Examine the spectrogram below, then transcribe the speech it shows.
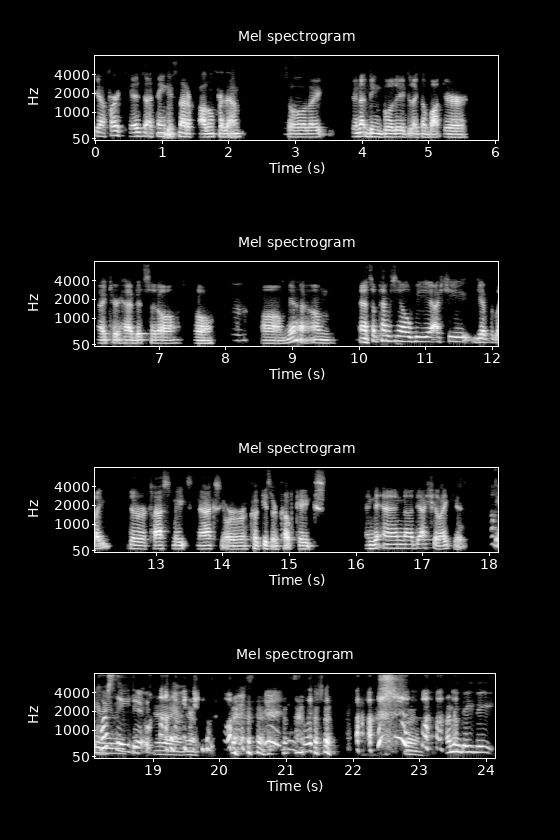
yeah. For our kids, I think it's not a problem for them. So hmm like they're not being bullied like about their dietary habits at all. So um yeah, um and sometimes you know we actually give like their classmates snacks or cookies or cupcakes and and uh, they actually like it. Of They course really they do. Yeah, yeah, of course. It's delicious. yeah. I mean they they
